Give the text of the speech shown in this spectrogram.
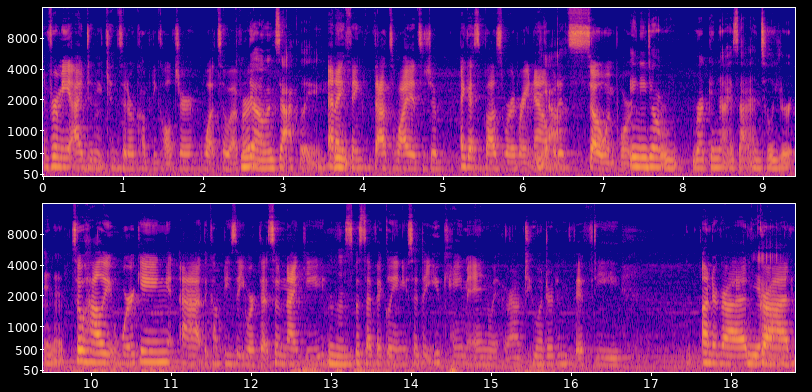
And for me, I didn't consider company culture whatsoever. No, exactly. And I think that's why it's such a, I guess, buzzword right now, but it's so important. and you don't recognize that until you're in it. So, Hallie, working at the companies that you worked at, so Nike Mhm. specifically, and you said that you came in with around 250 undergrad, Yeah. grad.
